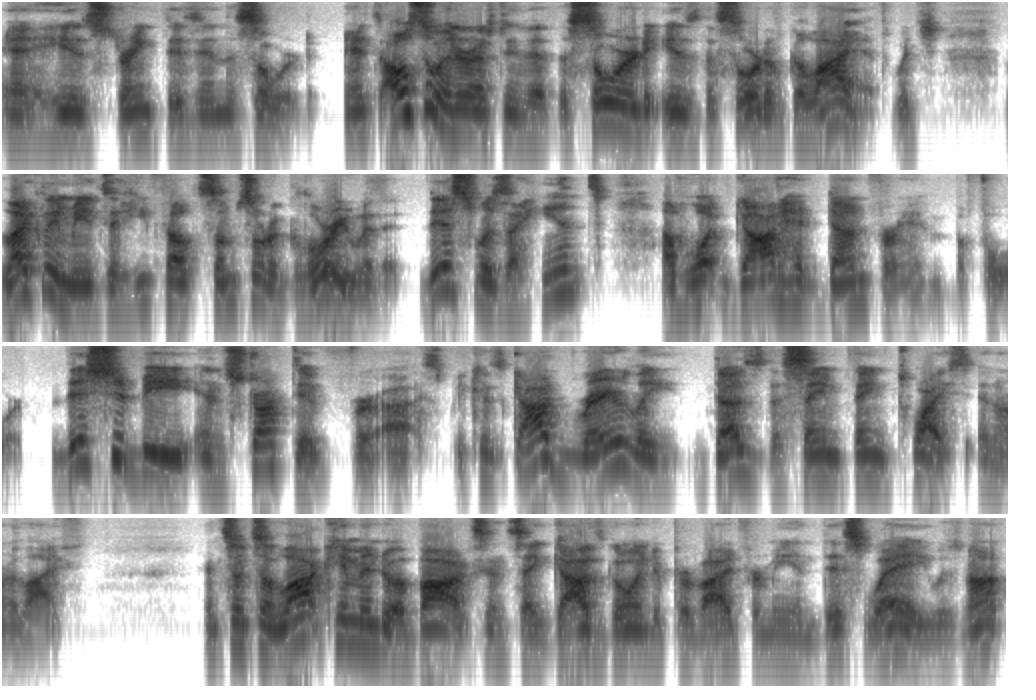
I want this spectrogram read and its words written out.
And his strength is in the sword. And it's also interesting that the sword is the sword of Goliath, which likely means that he felt some sort of glory with it. This was a hint of what God had done for him before. This should be instructive for us because God rarely does the same thing twice in our life. And so to lock him into a box and say, God's going to provide for me in this way was not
